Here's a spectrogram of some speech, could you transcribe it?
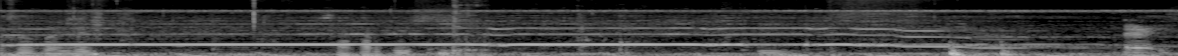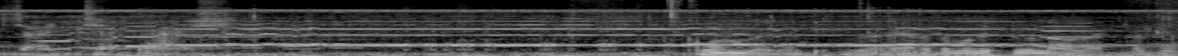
Eso পাইলে সাকার পিস কোন জায়গা দিয়ে? এটা তো মনে টু নাও না একটা দিন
